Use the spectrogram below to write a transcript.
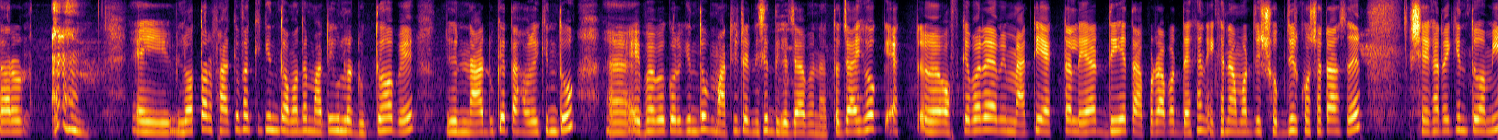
কারণ এই লতার ফাঁকে ফাঁকে কিন্তু আমাদের মাটিগুলো ঢুকতে হবে। যদি না ঢুকে তাহলে কিন্তু এভাবে করে কিন্তু মাটিটা নিচের দিকে যাবে না। তো যাই হোক, এক অফ ক্যামেরায় আমি মাটি একটা লেয়ার দিয়ে তারপর আবার দেখেন, এখানে আমার যে সবজির খোসাটা আছে, সেখানে কিন্তু আমি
